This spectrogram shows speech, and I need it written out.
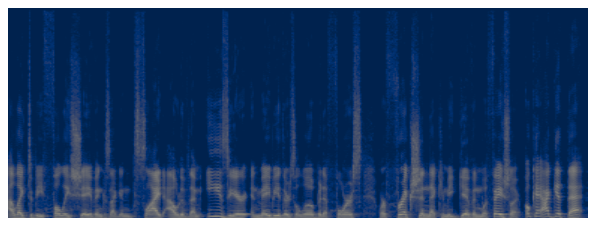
I like to be fully shaven because I can slide out of them easier and maybe there's a little bit of force or friction that can be given with facial hair. Okay, I get that.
